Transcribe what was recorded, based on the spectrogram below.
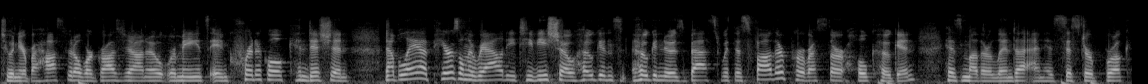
to a nearby hospital where Graziano remains in critical condition. Now, Bollea appears on the reality TV show Hogan's, Hogan Knows Best with his father, pro wrestler Hulk Hogan, his mother Linda, and his sister Brooke.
